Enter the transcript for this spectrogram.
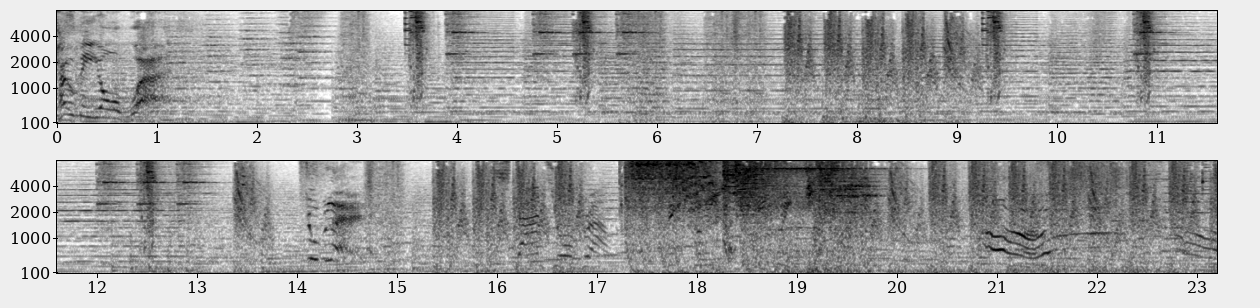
Show me your worth. Double! Stand your ground. Victory is. Oh! Oh!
